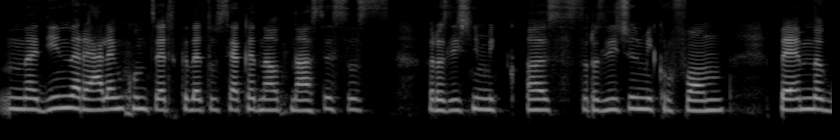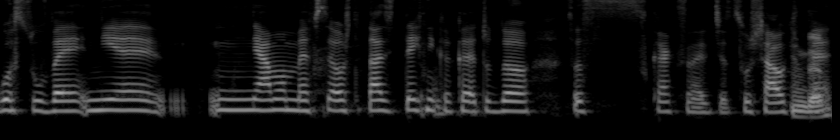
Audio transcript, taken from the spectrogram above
на един реален концерт, където всяка една от нас е с, различни, с различен микрофон, пеем на гласове. Ние нямаме все още тази техника, където да с, как се наричат, слушалките, да.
